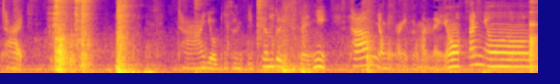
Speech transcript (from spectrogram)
자, 자, 여기선 2편도 있으니 다음 영상에서 만나요. 안녕.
